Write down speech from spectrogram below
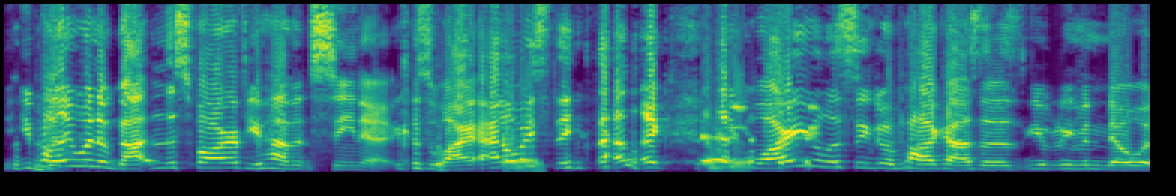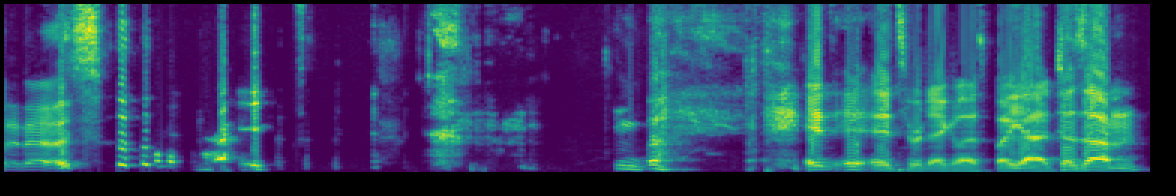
you probably wouldn't have gotten this far if you haven't seen it. Because why? I always think that, like, like, why are you listening to a podcast that is, you don't even know what it is? right? but it, it it's ridiculous. But yeah, does um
